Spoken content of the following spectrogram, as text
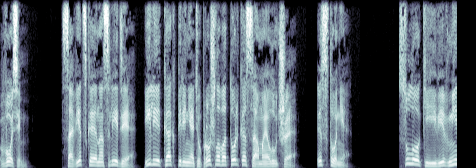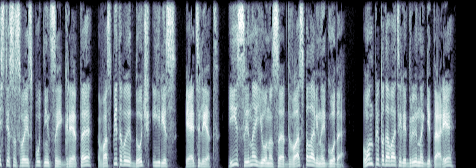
8. Советское наследие или как перенять у прошлого только самое лучшее. Эстония. Суло Киеви вместе со своей спутницей Грете воспитывает дочь Ирис, 5 лет, и сына Йонаса, 2,5 года. Он преподаватель игры на гитаре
